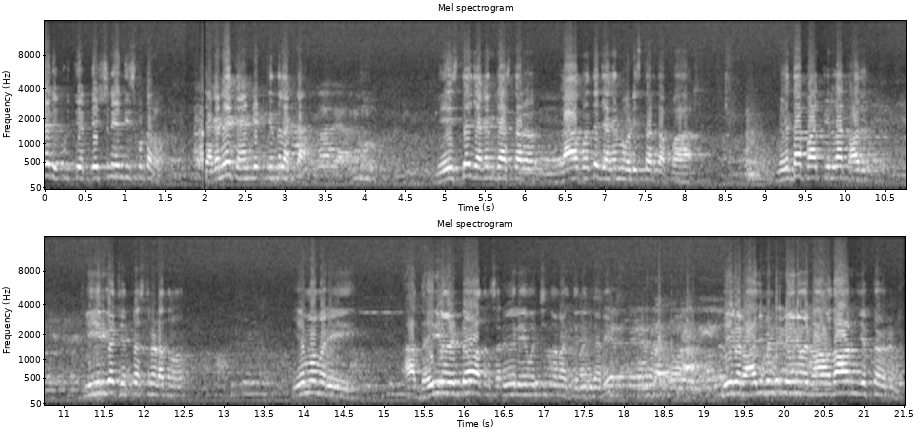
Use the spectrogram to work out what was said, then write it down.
లేదు. ఇప్పుడు డెసిషన్ ఏం తీసుకుంటారు? జగనే క్యాండిడేట్ కింద లెక్క. వేస్తే జగన్ వేస్తారు లేకపోతే జగన్ ఓడిస్తారు తప్ప మిగతా పార్టీలా కాదు. క్లియర్గా చెప్పేస్తున్నాడు అతను. ఏమో మరి ఆ ధైర్యం ఏంటో అతని సర్వేలు ఏమొచ్చిందో నాకు తెలియదు కానీ మీకు రాజమండ్రి నేను నా ఉదాహరణ చెప్తా వినండి.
